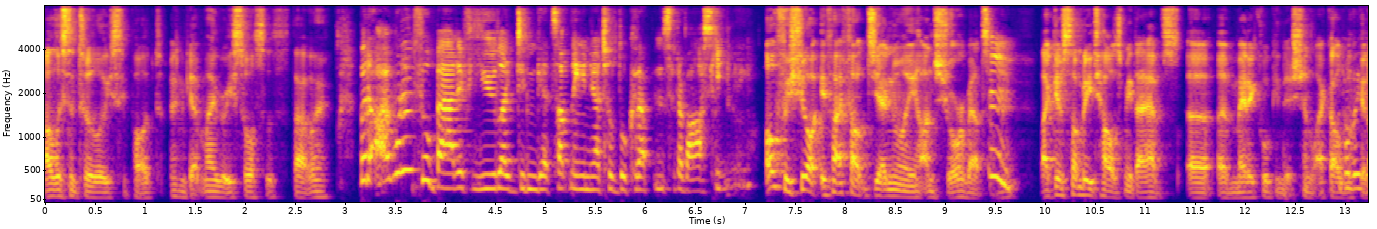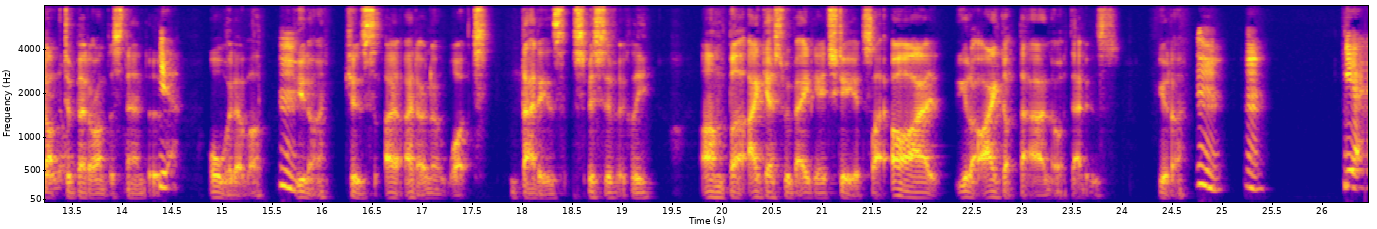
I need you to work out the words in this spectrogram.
I'll listen to the Lucie Pod and get my resources that way. But I wouldn't feel bad if you like didn't get something and you had to look it up instead of asking me. Oh, for sure. If I felt genuinely unsure about something, Hmm. like if somebody tells me they have a medical condition, like I'll Probably look it up to better understand it, Yeah. Or whatever, Hmm. you know, because I, I don't know what that is specifically. Um, but I guess with ADHD, it's like, oh, I, you know, I got that. I know what that is, you know. Yeah.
